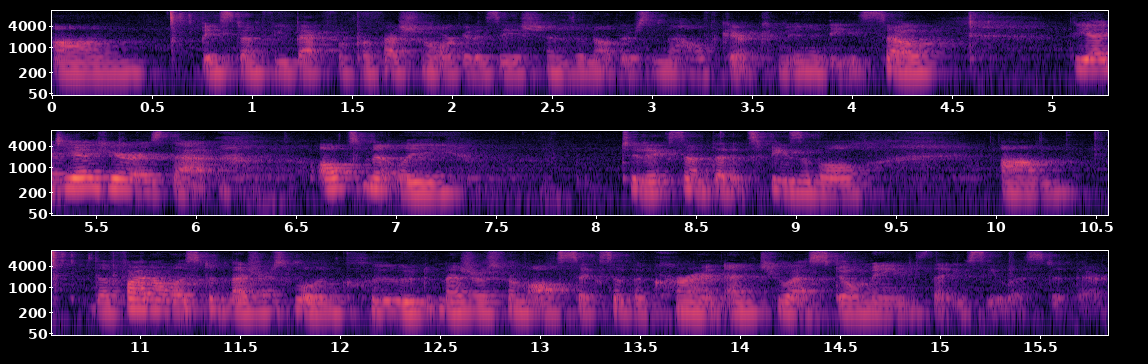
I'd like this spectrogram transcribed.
um, based on feedback from professional organizations and others in the healthcare community. So the idea here is that ultimately, to the extent that it's feasible, um, the final list of measures will include measures from all six of the current NQS domains that you see listed there.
